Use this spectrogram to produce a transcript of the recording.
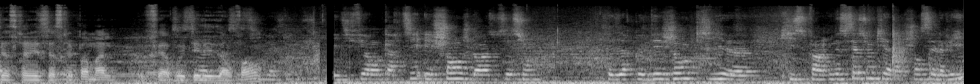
Ça serait, ça serait pas mal, faire voter les enfants. Les différents quartiers échangent leur association. C'est-à-dire que des gens qui, euh, qui, enfin, une association qui a la chancellerie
